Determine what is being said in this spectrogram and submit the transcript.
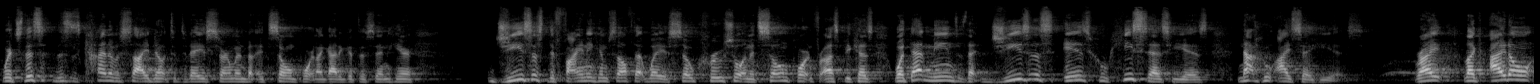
Which this, this is kind of a side note to today's sermon, but it's so important. I got to get this in here. Jesus defining himself that way is so crucial and it's so important for us because what that means is that Jesus is who he says he is, not who I say he is. Right? Like I don't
